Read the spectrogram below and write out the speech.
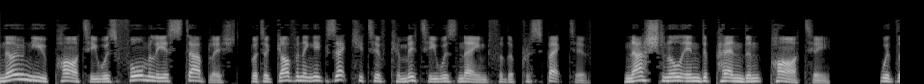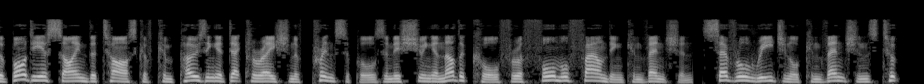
No new party was formally established, but a governing executive committee was named for the prospective National Independent Party with the body assigned the task of composing a declaration of principles and issuing another call for a formal founding convention. Several regional conventions took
